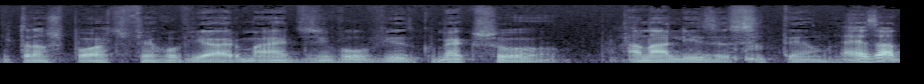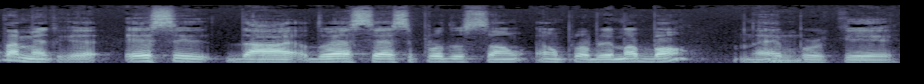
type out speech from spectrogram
um, transporte ferroviário mais desenvolvido. Como é que o senhor analisa esse tema? É exatamente. Esse da, do excesso de produção é um problema bom, né, hum. porque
